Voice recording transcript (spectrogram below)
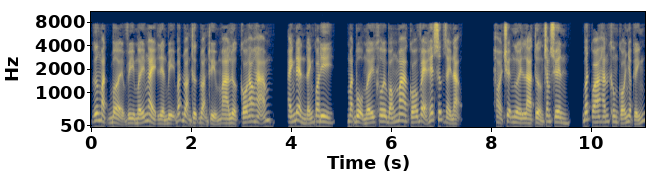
gương mặt bởi vì mấy ngày liền bị bắt đoạn thực đoạn thủy mà lược có ao hãm, ánh đèn đánh qua đi, mặt bộ mấy khôi bóng ma có vẻ hết sức dày nặng. Hỏi chuyện người là tưởng chăm xuyên, bất quá hắn không có nhập kính.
